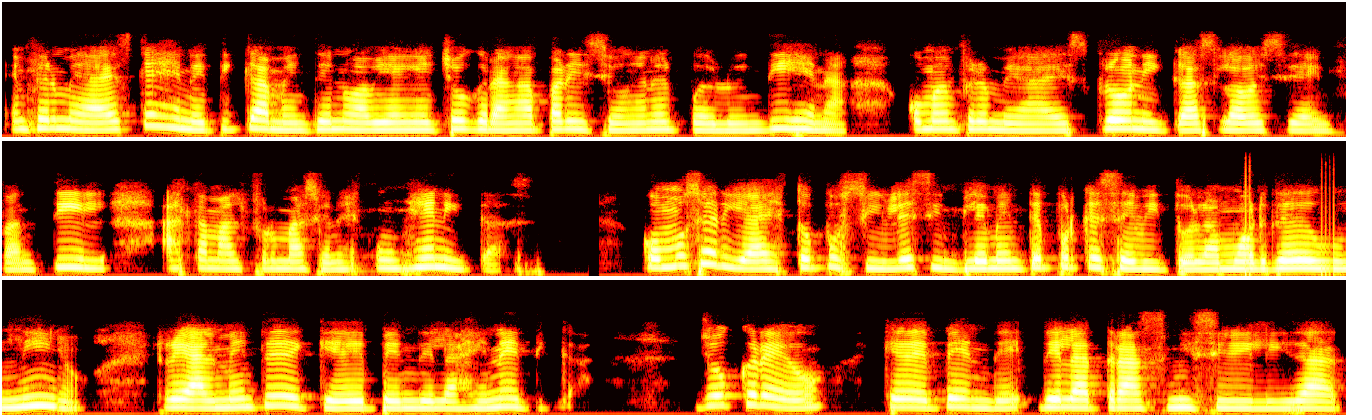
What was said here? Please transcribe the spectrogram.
Enfermedades que genéticamente no habían hecho gran aparición en el pueblo indígena, como enfermedades crónicas, la obesidad infantil, hasta malformaciones congénitas. ¿Cómo sería esto posible simplemente porque se evitó la muerte de un niño? ¿Realmente de qué depende la genética? Yo creo que depende de la transmisibilidad.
